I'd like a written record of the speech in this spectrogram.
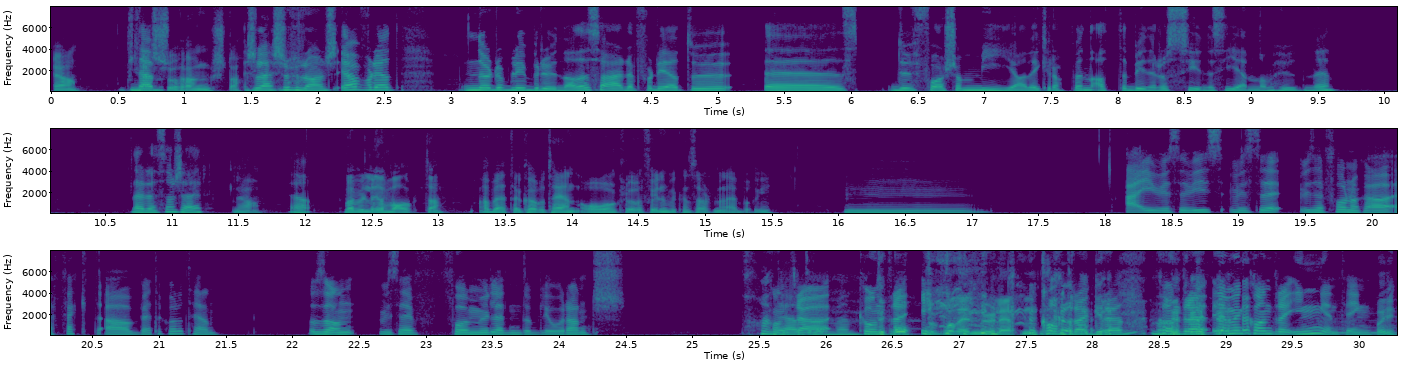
Ja. Slash oransje, da. Slash oransje. Ja, fordi at når du blir brun av det, så er det fordi at du eh, Du får så mye av det i kroppen at det begynner å synes gjennom huden din. Det er det som skjer. Ja. Ja. Hva ville dere valgt, da? Av betakaroten og klorofyll? Vi kan starte med deg, Borgen. Mm. Nei, hvis jeg, vis, hvis, jeg, hvis jeg får noe effekt av betakaroten og sånn, Hvis jeg får muligheten til å bli oransje Det kontra, kontra, Hopper på den muligheten. Kontra grønn. kontra, ja, men kontra ingenting, Oi.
